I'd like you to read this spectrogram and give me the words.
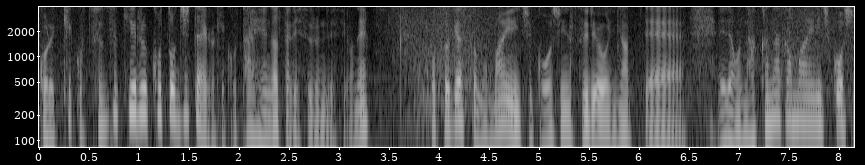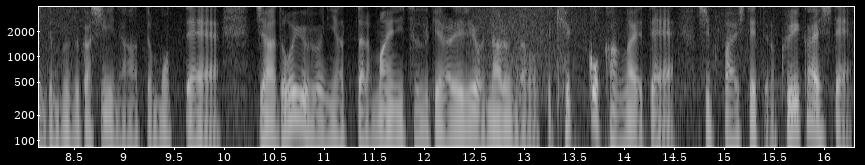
これ結構続けること自体が結構大変だったりするんですよね。ポッドキャストも毎日更新するようになってえでもなかなか毎日更新って難しいなって思ってじゃあどういうふうにやったら毎日続けられるようになるんだろうって結構考えて失敗してっていうのを繰り返して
